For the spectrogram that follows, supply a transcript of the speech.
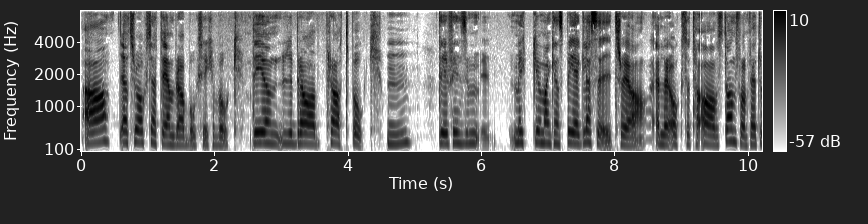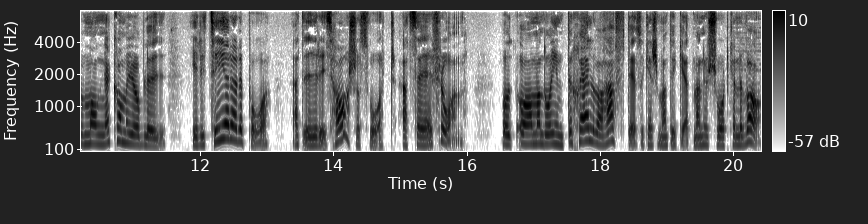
Ja, jag tror också att det är en bra bokcirkelbok. Det är en bra pratbok. Mm. Det finns mycket man kan spegla sig i tror jag. Eller också ta avstånd från. För jag tror många kommer ju att bli irriterade på att Iris har så svårt att säga ifrån. Och, och om man då inte själv har haft det så kanske man tycker att men hur svårt kan det vara?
